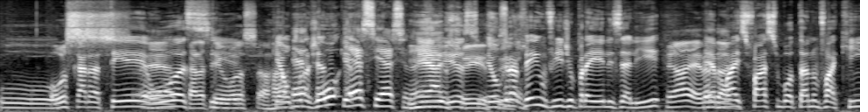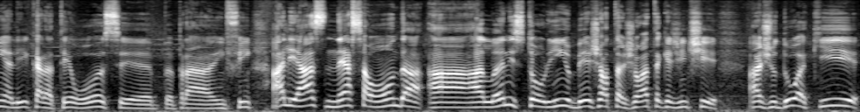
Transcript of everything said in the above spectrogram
o Os- Karatê é, Os, aham. que é o É projeto o que... SS, né? É, Isso, isso. isso, Eu isso. gravei um vídeo pra eles ali. Ah, é é mais fácil botar no vaquinha ali, karatê osse, pra, enfim. Aliás, nessa onda, a Alane Stourinho, BJJ, que a gente ajudou aqui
